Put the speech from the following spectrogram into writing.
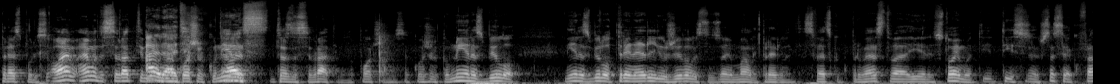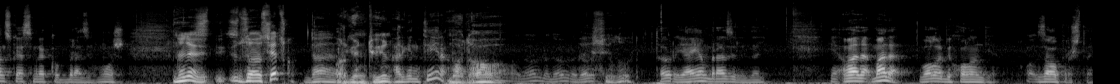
Prespori su. Ajmo, ajmo da se vratimo Ajde, na ajde. košarku. Nije Ajde. nas, to je da se vratimo, da počnemo sa košarkom. Nije nas bilo Nije nas bilo tre nedelje, uživali ste za ovaj mali pregled svetskog prvenstva, jer stojimo, ti, ti šta si rekao, Francusko, ja sam rekao Brazil, može. Ne, ne, za svjetsko? Da. Argentina. Argentina? Ma da. O, dobro, dobro, dobro. Si lud. Dobro, ja imam Brazil i dalje. Ja, mada, mada, volao bi Holandija, za oproštaj.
